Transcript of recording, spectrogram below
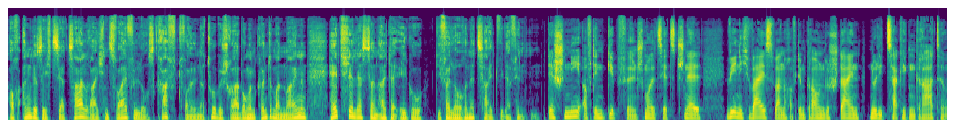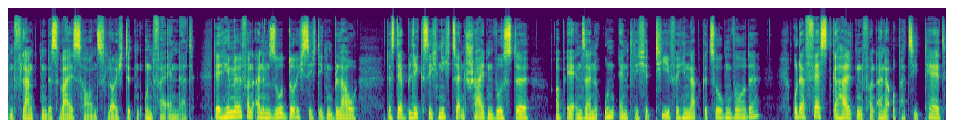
Auch angesichts der zahlreichen, zweifellos kraftvollen Naturbeschreibungen könnte man meinen, Hätche lässt sein alter Ego die verlorene Zeit wiederfinden. Der Schnee auf den Gipfeln schmolz jetzt schnell, wenig Weiß war noch auf dem grauen Gestein, nur die zackigen Grate und Flanken des Weißhorns leuchteten unverändert. Der Himmel von einem so durchsichtigen Blau, dass der Blick sich nicht zu entscheiden wusste, ob er in seine unendliche Tiefe hinabgezogen wurde oder festgehalten von einer Opazität,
